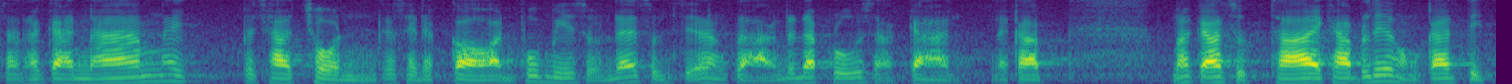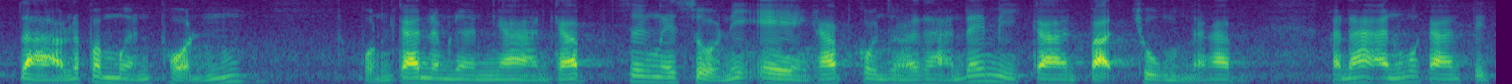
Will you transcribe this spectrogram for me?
สถานการณ์น้ำให้ประชาชนเกษตรกร ผู้มีส่วนได้ส่วนเสียต่างๆ ได้รับรู้สถานการณ์นะครับมาการสุดท้ายครับเรื่องของการติดตามและประเมินผลผลการดำเนินงานครับซึ่งในส่วนนี้เองครับกรมชลประทานได้มีการประชุมนะครับคณะอนุกรรมการติด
